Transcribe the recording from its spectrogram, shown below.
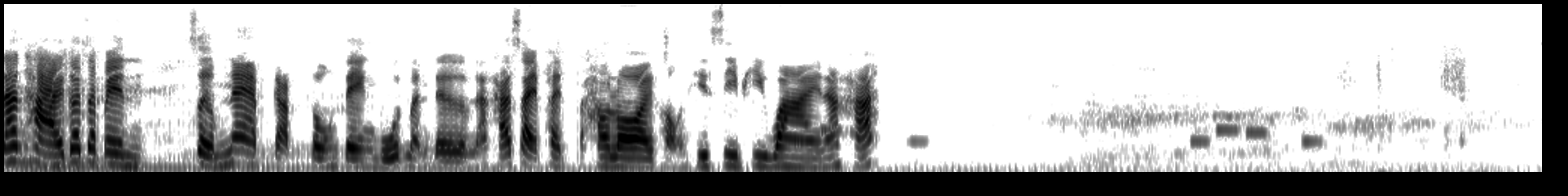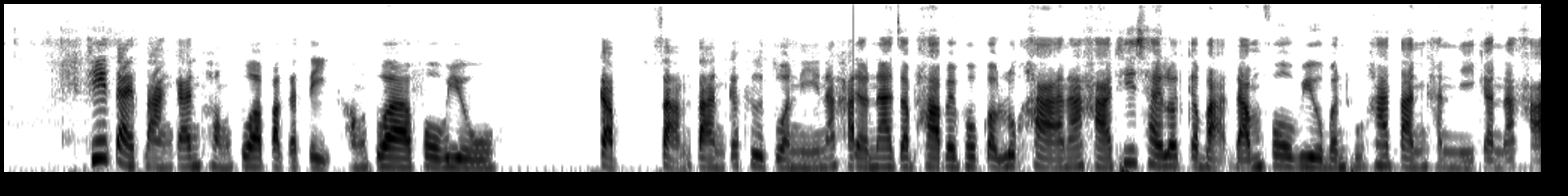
ด้านท้ายก็จะเป็นเสริมแนบกับตรงเตงบูทเหมือนเดิมนะคะ ใส่พาวลอยของ TCPY นะคะ ที่แตกต่างกันของตัวปกติของตัว 4 wheel กับ 3 ตันก็คือตัวนี้นะคะ เดี๋ยวนาจะพาไปพบกับลูกค้านะคะ ที่ใช้รถกระบะดัม4 wheel บรรทุก 5 ตันคันนี้กันนะคะ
